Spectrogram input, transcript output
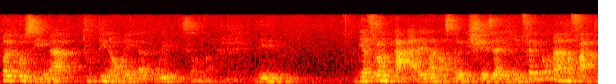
qualcosina tutti noi da lui, insomma, di, di affrontare la nostra discesa agli inferi come hanno fatto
